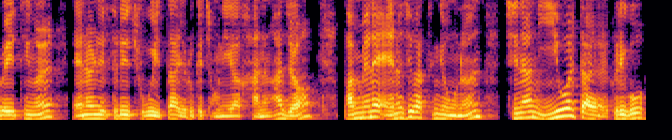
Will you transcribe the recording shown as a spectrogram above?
rating을 애널리스트들이 주고 있다. 이렇게 정리가 가능하죠. 반면에 에너지 같은 경우는 지난 2월 달 그리고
